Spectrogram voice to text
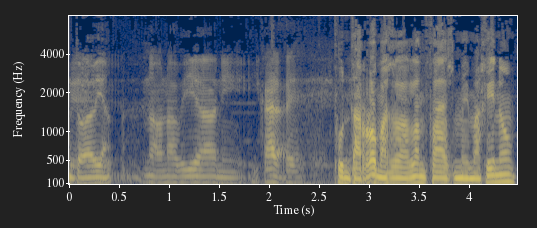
que- todavía. No, no había ni... y claro, eh, Puntas romas las lanzas, me imagino.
